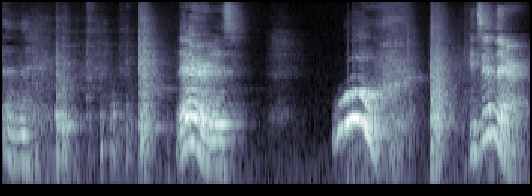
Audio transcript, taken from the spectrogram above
And there it is. Woo! It's in there.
